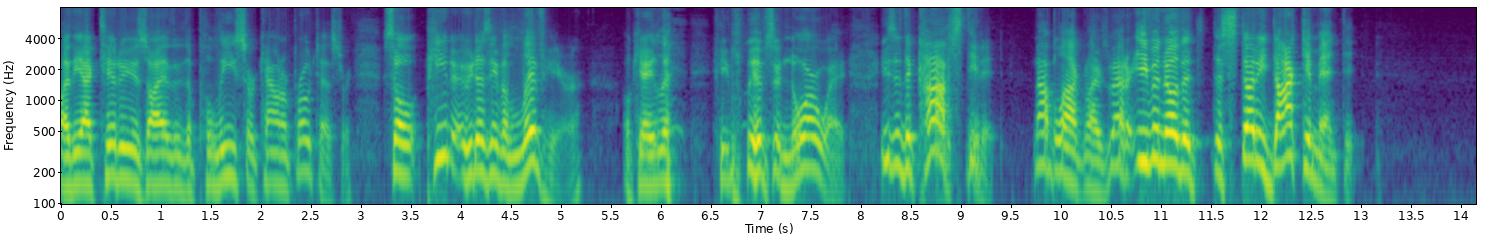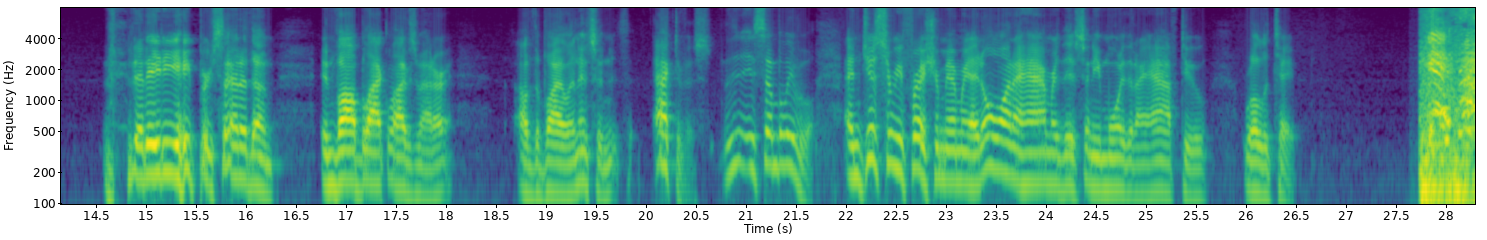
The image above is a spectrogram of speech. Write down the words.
by the activities of either the police or counter protester. So Peter, who doesn't even live here, okay, he lives in Norway. He said the cops did it, not Black Lives Matter, even though the, the study documented that 88% of them involve Black Lives Matter of the violent incidents activists. It's unbelievable. And just to refresh your memory, I don't want to hammer this any more than I have to. Roll the tape. Fried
